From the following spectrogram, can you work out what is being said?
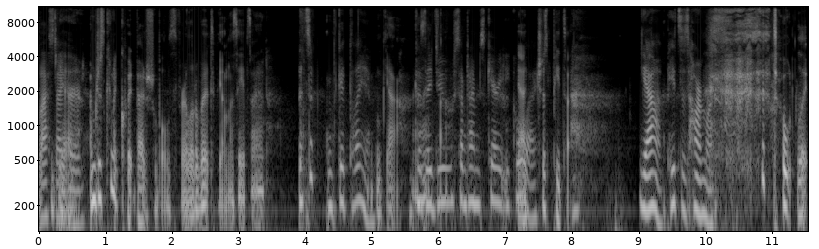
Last I Yeah. heard, I'm just gonna quit vegetables for a little bit to be on the safe side. It's a good plan Yeah, because they do sometimes carry E. so. Yeah, just pizza. Yeah, pizza's harmless. totally.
